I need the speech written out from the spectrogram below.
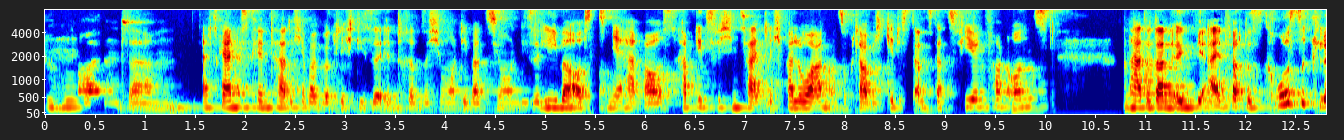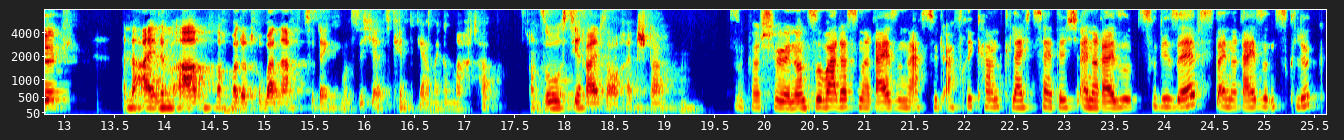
Mhm. Und ähm, als kleines Kind hatte ich aber wirklich diese intrinsische Motivation, diese Liebe aus mir heraus, habe die zwischenzeitlich verloren. Und so glaube ich, geht es ganz, ganz vielen von uns. Und hatte dann irgendwie einfach das große Glück, an einem Abend nochmal darüber nachzudenken, was ich als Kind gerne gemacht habe. Und so ist die Reise auch entstanden. Super schön. Und so war das eine Reise nach Südafrika und gleichzeitig eine Reise zu dir selbst, eine Reise ins Glück.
